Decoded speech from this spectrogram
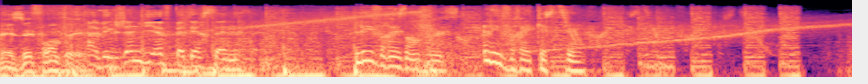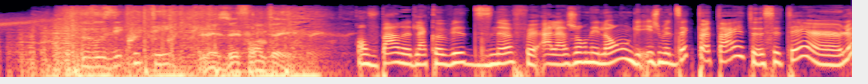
Les effronter. Avec Geneviève Peterson. Les vrais enjeux, les vraies questions. Vous écoutez Les effronter. On vous parle de la COVID-19 à la journée longue et je me disais que peut-être c'était euh, le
